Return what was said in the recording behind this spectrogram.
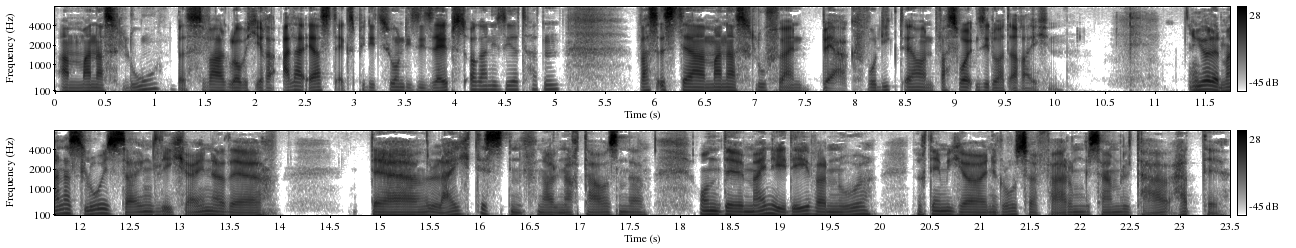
am Manaslu. Das war, glaube ich, Ihre allererste Expedition, die Sie selbst organisiert hatten. Was ist der Manaslu für ein Berg? Wo liegt er und was wollten Sie dort erreichen? Ja, der Manaslu ist eigentlich einer der, der leichtesten von allen 8000er. Und äh, meine Idee war nur, nachdem ich ja eine große Erfahrung gesammelt ha hatte,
